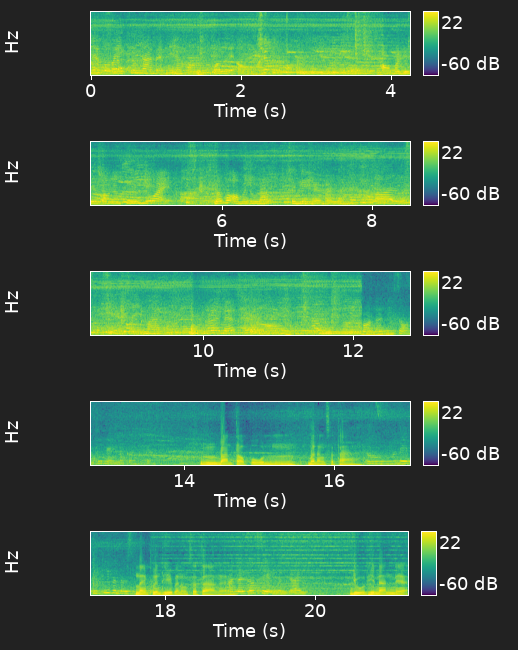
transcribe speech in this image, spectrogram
แบบไฟขึ้นมาแบบนี้ค่ะหนูก็เลยออกมาดูออกมาดูตอนกลางคืนด้วย แล้วพอออกมาดูแล้วเป็นยังไงบ้างล่ะก็รู้สึกเสียใจมากค่ะร้องไห้ไหมร้องก่อนหน้านี้สอนที่ไหนมาก่อนคะอืมบ้านเตาปูนบันดังสตา อ๋อในพื้นที่บรรดาในพื้นที่บันดังสตาเลย อันนั้นก็เสี่ยงเหมือนกันอยู่ที่นั่นเนี่ย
